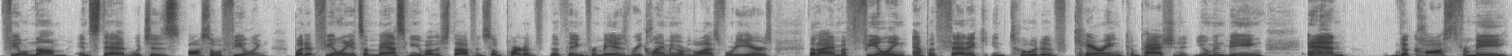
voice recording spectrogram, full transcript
feel numb instead, which is also a feeling. But at feeling, it's a masking of other stuff. And so part of the thing for me is reclaiming over the last 40 years that I am a feeling, empathetic, intuitive, caring, compassionate human being. And the cost for me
